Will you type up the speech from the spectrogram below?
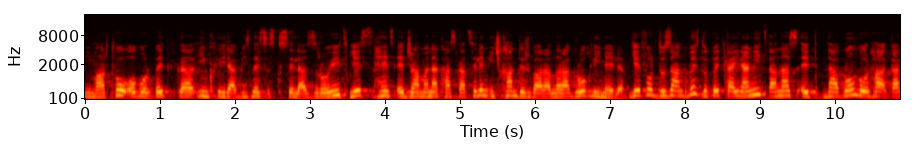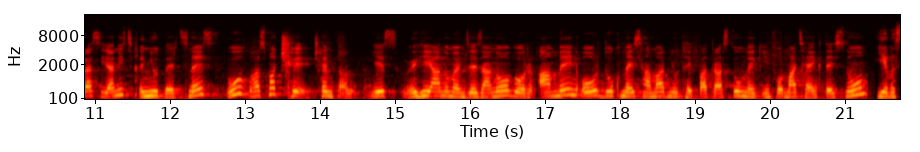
մի մարդու, ով որ պետքա ինքը իր բիզնեսը սկսել է զրոյից։ Ես հենց այդ ժամանակ հասկացել եմ ինչքան դժվար է լրագրող լինելը։ Երբ որ դու զանգում ես, դու պետք է իրանից ստանաս այդ դաբրոն, որ հա կարաս իրանից նյութ վերցնես ու ես չէ, չեմ տալու։ Ես հիանում եմ ձեզանով, որ ամեն օր դուք մեզ համար նյութ եք պատրաստում, մեկ ինֆորմացիա եք տեսնում։ Եվս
